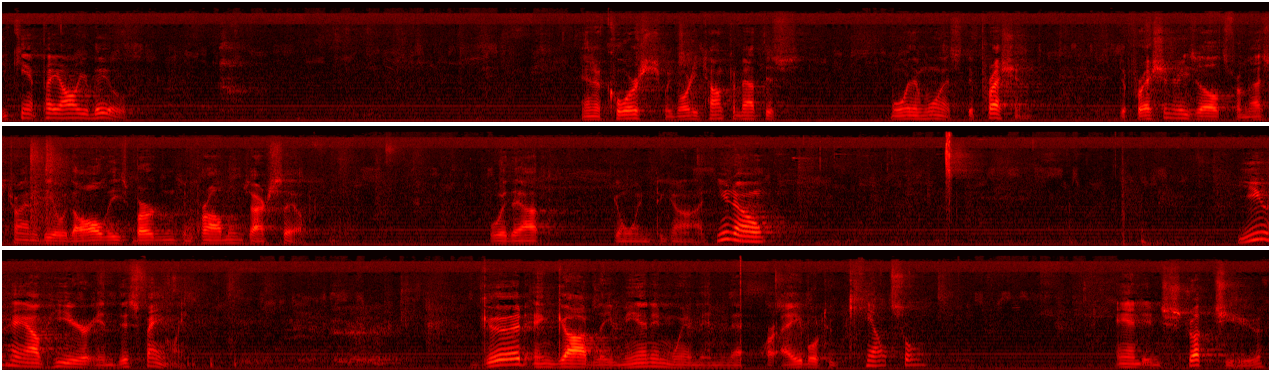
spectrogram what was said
You can't pay all your bills. And of course, we've already talked about this more than once depression. Depression results from us trying to deal with all these burdens and problems ourselves without going to God. You know, you have here in this family good and godly men and women that are able to counsel and instruct you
